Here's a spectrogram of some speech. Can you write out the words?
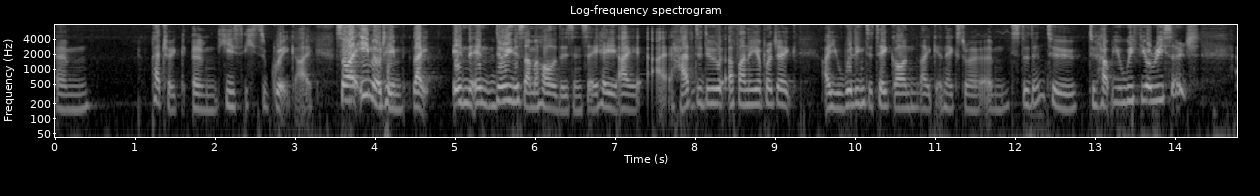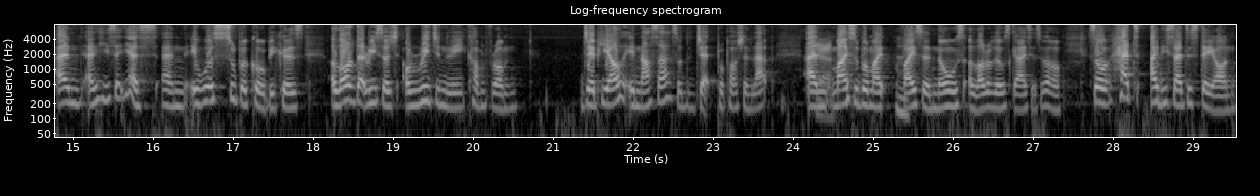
um, Patrick. and he's he's a great guy. So I emailed him like in, in during the summer holidays and say, hey, I, I have to do a final year project are you willing to take on like an extra um, student to to help you with your research and and he said yes and it was super cool because a lot of that research originally come from JPL in NASA so the Jet Propulsion Lab and yeah. my supervisor mm. knows a lot of those guys as well so had I decided to stay on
